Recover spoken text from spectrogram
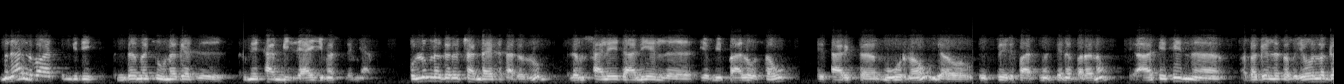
ምናልባት እንግዲህ እንደ መጪው ነገድ ሁኔታ የሚለያይ ይመስለኛል። ሁሉም ነገሮች አንድ አይነት አይደሉም። ለምሳሌ ዳንኤል የሚባለው ሰው የታሪክ ምሁር ነው። history department የነበረ ነው። አቴቴን በገለጸው የወለጋ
